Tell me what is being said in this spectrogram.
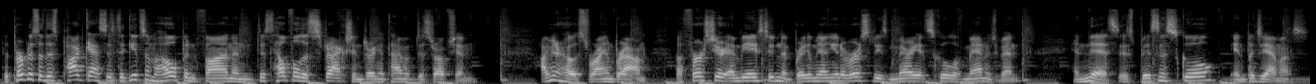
the purpose of this podcast is to give some hope and fun and just helpful distraction during a time of disruption. I'm your host, Ryan Brown, a first year MBA student at Brigham Young University's Marriott School of Management, and this is Business School in Pajamas.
